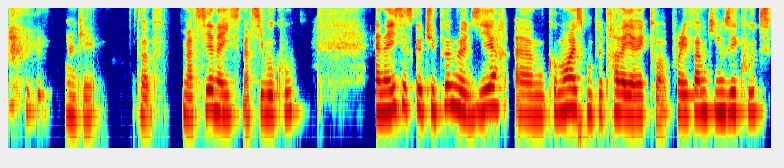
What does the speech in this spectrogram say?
ok, top. Merci Anaïs, merci beaucoup. Anaïs, est-ce que tu peux me dire comment est-ce qu'on peut travailler avec toi? Pour les femmes qui nous écoutent,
